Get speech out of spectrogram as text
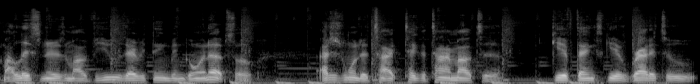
my listeners, my views, everything been going up. So I just wanted to t- take the time out to give thanks, give gratitude,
